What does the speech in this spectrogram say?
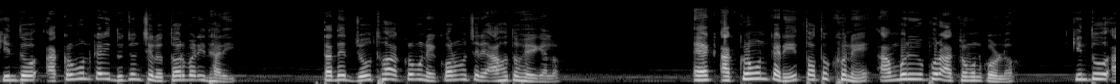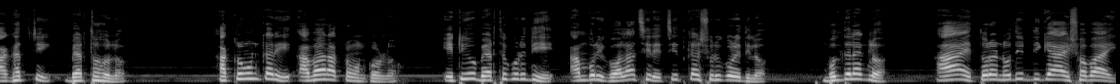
কিন্তু আক্রমণকারী দুজন ছিল তরবারিধারী। তাদের যৌথ আক্রমণে কর্মচারী আহত হয়ে গেল। এক আক্রমণকারী ততক্ষণে আম্বরীর উপর আক্রমণ করল, কিন্তু আঘাতটি ব্যর্থ হলো। আক্রমণকারী আবার আক্রমণ করল। এটিও ব্যর্থ করে দিয়ে আম্বরী গলা ছিঁড়ে চিৎকার শুরু করে দিল। বলতে লাগল, আয়, তোরা নদীর দিকে আয় সবাই।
